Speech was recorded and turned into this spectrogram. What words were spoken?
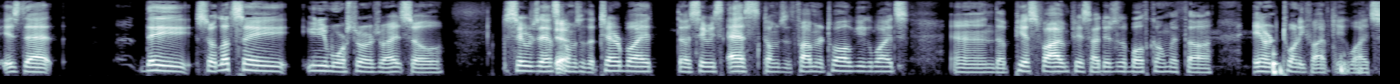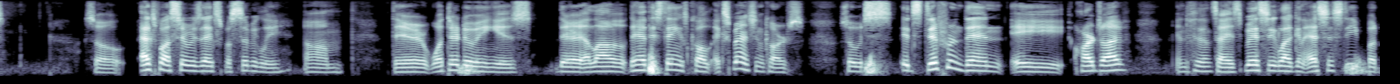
is that they so let's say you need more storage, right? So the Series X Yeah. comes with a terabyte, the Series S comes with 512 gigabytes, and the PS5 and PS5 digital both come with uh 825 gigabytes. So Xbox Series X specifically, um, they're what they're doing is they allow they have these things called expansion cards. So it's it's different than a hard drive in the sense that it's basically like an SSD, but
